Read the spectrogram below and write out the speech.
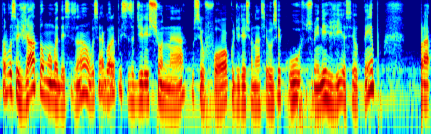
Então você já tomou uma decisão, você agora precisa direcionar o seu foco, direcionar seus recursos, sua energia, seu tempo para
